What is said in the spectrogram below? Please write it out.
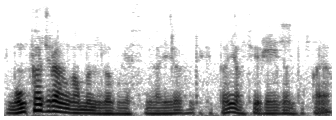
몽타주라는 거 한번 눌러 보겠습니다. 이를 선택했더니 어떻게 되는지 한번 볼까요?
